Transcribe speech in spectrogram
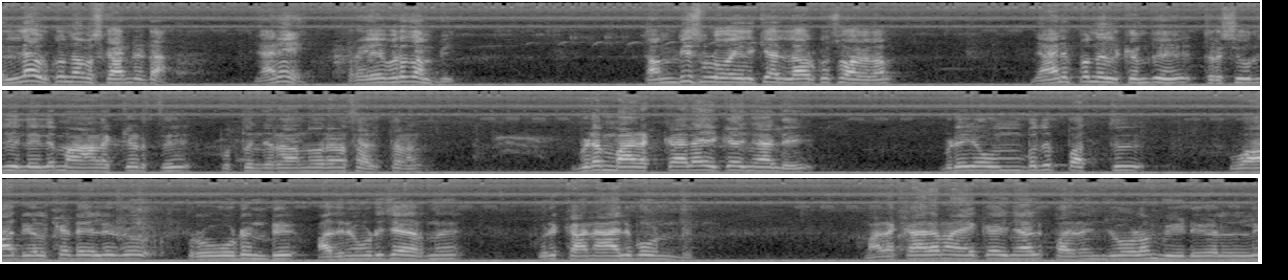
എല്ലാവർക്കും നമസ്കാരം കേട്ടാ ഞാനേ ഡ്രൈവർ തമ്പി. തമ്പി സ്ലോയിലേക്ക് എല്ലാവർക്കും സ്വാഗതം. ഞാനിപ്പോൾ നിൽക്കുന്നത് തൃശ്ശൂർ ജില്ലയിലെ മാളക്കടുത്ത് പുത്തഞ്ചിറ എന്ന് പറയുന്ന സ്ഥലത്താണ്. ഇവിടെ മഴക്കാലമായി കഴിഞ്ഞാൽ ഇവിടെ ഒമ്പത് പത്ത് വാർഡുകൾക്കിടയിലൊരു റോഡുണ്ട്. അതിനോട് ചേർന്ന് ഒരു കനാല് പോകുന്നുണ്ട് മഴക്കാലമായി കഴിഞ്ഞാൽ പതിനഞ്ചോളം വീടുകളിൽ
